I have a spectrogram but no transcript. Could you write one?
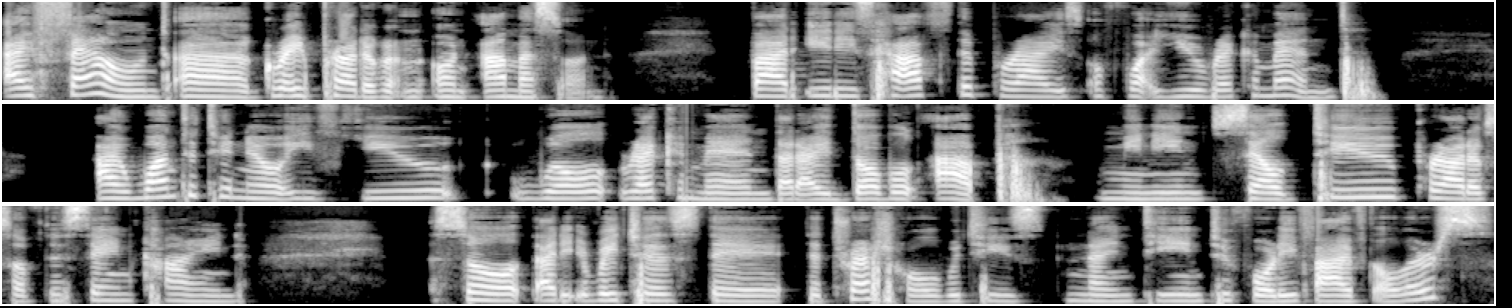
I found a great product on, on Amazon, but it is half the price of what you recommend. I wanted to know if you will recommend that I double up, meaning sell two products of the same kind so that it reaches the, the threshold, which is 19 to $45.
